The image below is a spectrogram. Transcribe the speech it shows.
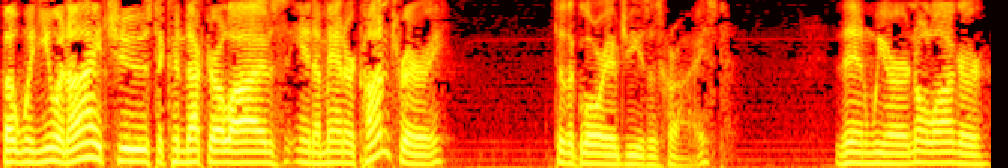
But when you and I choose to conduct our lives in a manner contrary to the glory of Jesus Christ, then we are no longer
